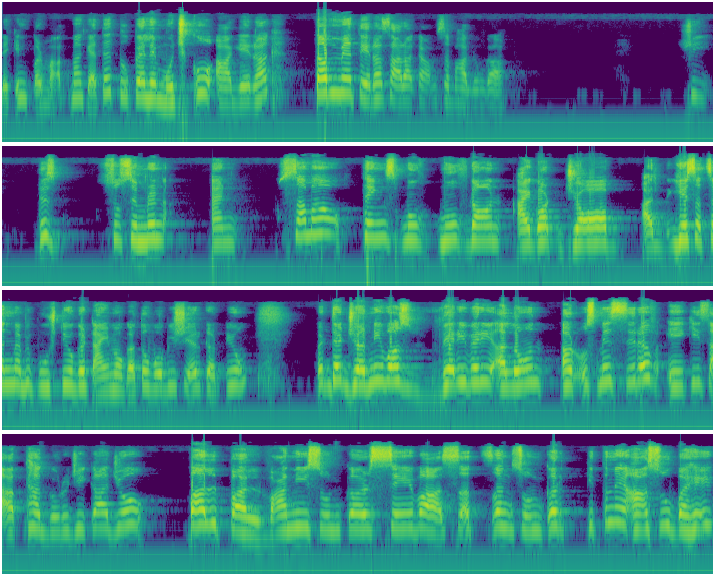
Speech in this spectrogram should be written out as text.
लेकिन परमात्मा कहता है तू पहले मुझको आगे रख तब मैं तेरा सारा काम संभालूँगा. This so and somehow things move, moved on. I got job. ये सत्संग में भी पूछती हूँ अगर टाइम होगा तो वो भी शेयर करती हूँ. But the journey was very very alone और उसमें सिर्फ़ एक ही साथ था गुरु जी का जो पल पल वाणी सुनकर सेवा सत्संग सुनकर कितने आँसू बहे.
